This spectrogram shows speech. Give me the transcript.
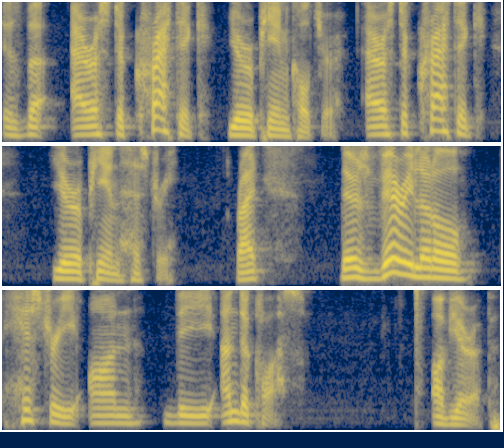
is the aristocratic European culture, aristocratic European history, right? There's very little history on the underclass of Europe,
